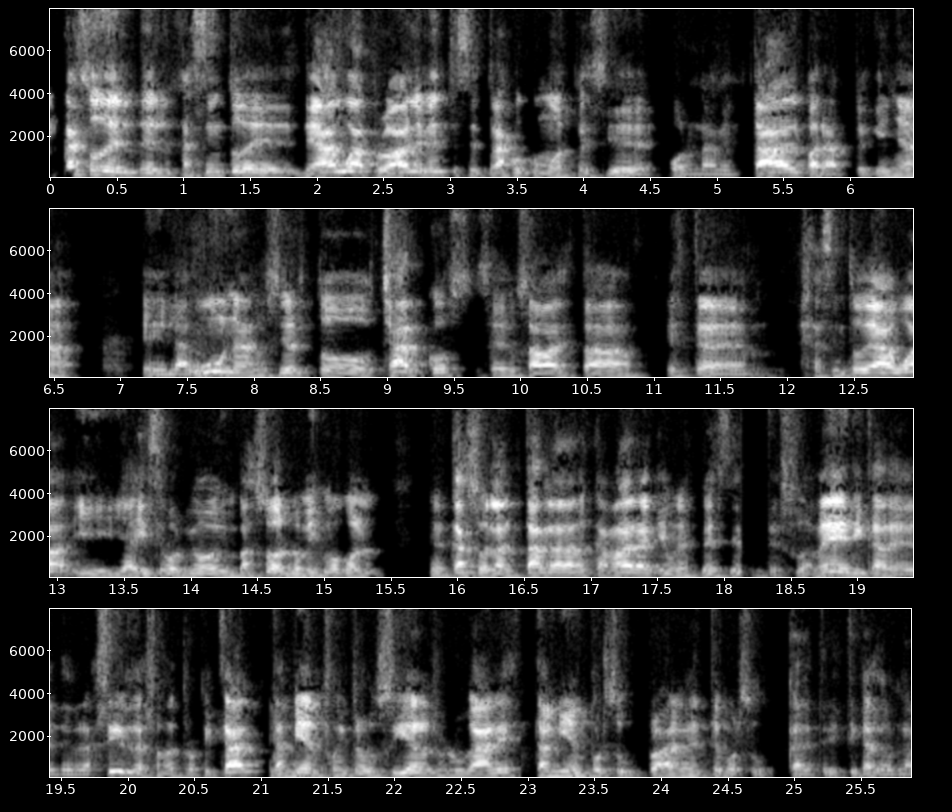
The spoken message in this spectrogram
el caso del, jacinto de, de, agua probablemente se trajo como especie ornamental para pequeñas eh, lagunas, ¿no es cierto? Charcos, se usaba esta, este jacinto de agua y, y ahí se volvió invasor. Lo mismo con en el caso de la antana camara, que es una especie de Sudamérica, de, de, Brasil, de zona tropical, también fue introducida en otros lugares, también por su, probablemente por sus características de orna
